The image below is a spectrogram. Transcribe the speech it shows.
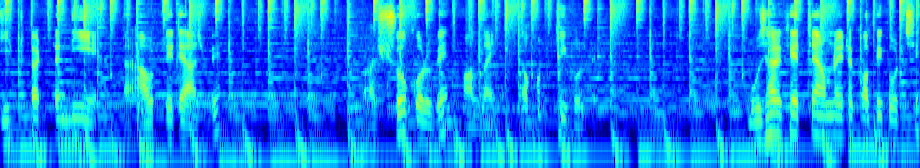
গিফট কার্ডটা নিয়ে আপনার আউটলেটে আসবে বা শো করবে অনলাইন তখন কি করবে? বোঝার ক্ষেত্রে আমরা এটা কপি করছি।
